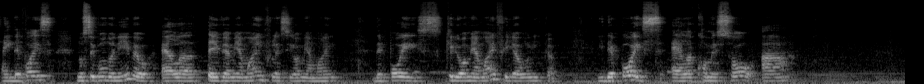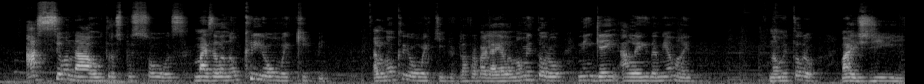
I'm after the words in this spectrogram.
Aí depois, no segundo nível, ela teve a minha mãe, influenciou a minha mãe. Depois criou a minha mãe, filha única. E depois ela começou a acionar outras pessoas, mas ela não criou uma equipe. Ela não criou uma equipe para trabalhar, ela não mentorou ninguém além da minha mãe. Não mentorou. Mas de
